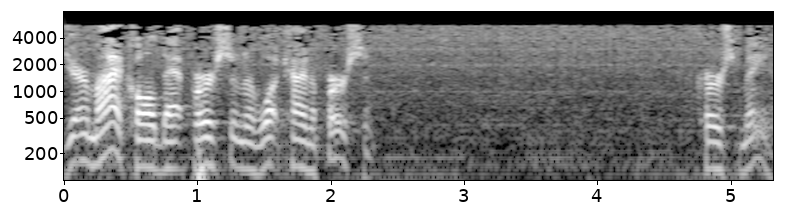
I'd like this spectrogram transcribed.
Jeremiah called that person a what kind of person? Cursed man.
